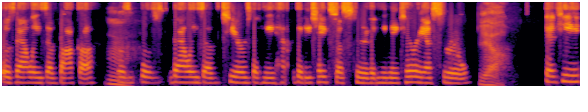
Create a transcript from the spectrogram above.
those valleys of Baca, Mm. those those valleys of tears that he ha- that he takes us through, that he may carry us through Yeah. That he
